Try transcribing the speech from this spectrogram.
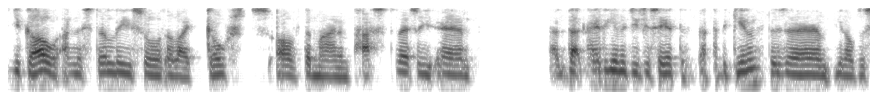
you go, and there's still these sort of like ghosts of the mining past there. So you, um, and that the images you see at the, at the beginning. There's um, you know, there's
